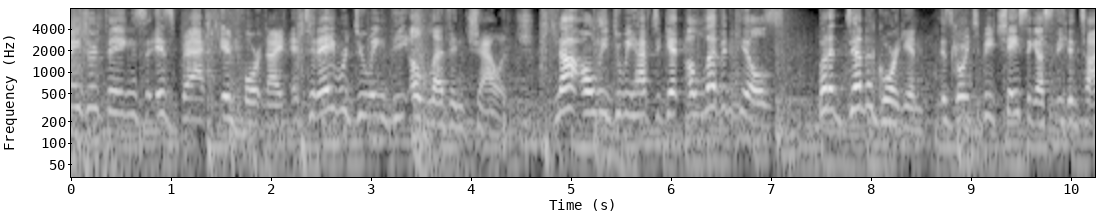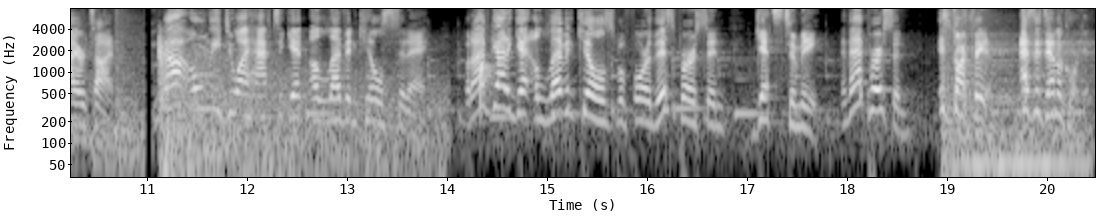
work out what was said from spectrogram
Stranger Things is back in Fortnite, and today we're doing the 11 challenge. Not only do we have to get 11 kills, but a Demogorgon is going to be chasing us the entire time. Not only do I have to get 11 kills today, but I've got to get 11 kills before this person gets to me. And that person is Darth Vader as a Demogorgon.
